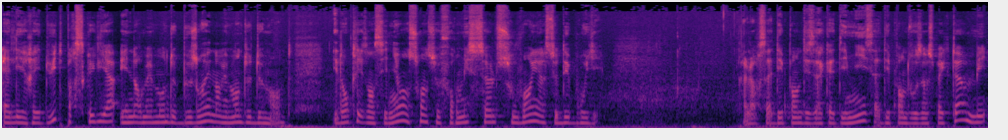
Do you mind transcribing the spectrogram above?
elle est réduite parce qu'il y a énormément de besoins, énormément de demandes. Et donc, les enseignants ont soin à se former seuls souvent et à se débrouiller. Alors ça dépend des académies, ça dépend de vos inspecteurs, mais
